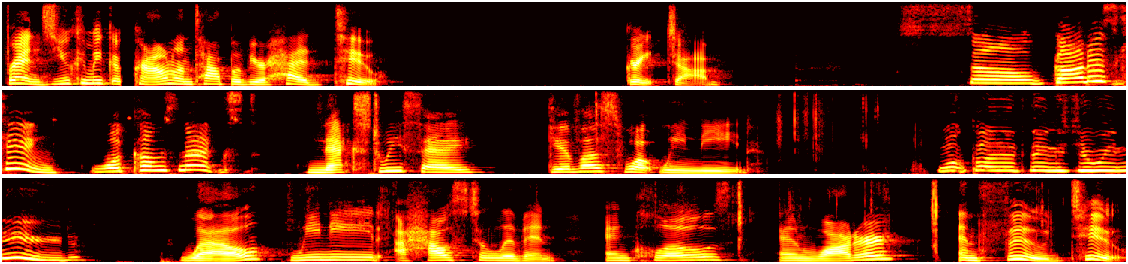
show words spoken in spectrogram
Friends, you can make a crown on top of your head, too. Great job. so, God is king. What comes next? Next, we say, Give us what we need. What kind of things do we need? Well, we need a house to live in, and clothes, and water, and food, too.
